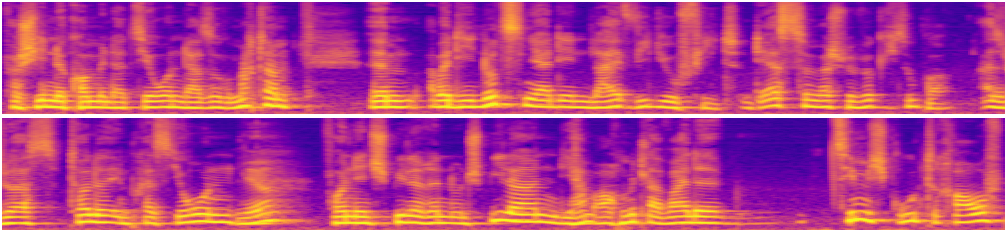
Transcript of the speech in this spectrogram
verschiedene Kombinationen da so gemacht haben. Ähm, aber die nutzen ja den Live-Video-Feed. Und der ist zum Beispiel wirklich super. Also du hast tolle Impressionen Ja, von den Spielerinnen und Spielern. Die haben auch mittlerweile ziemlich gut drauf,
